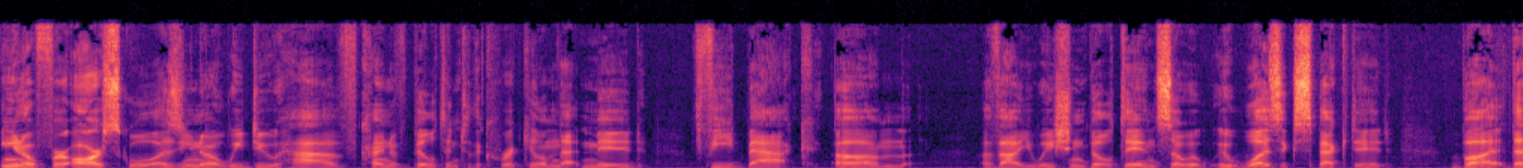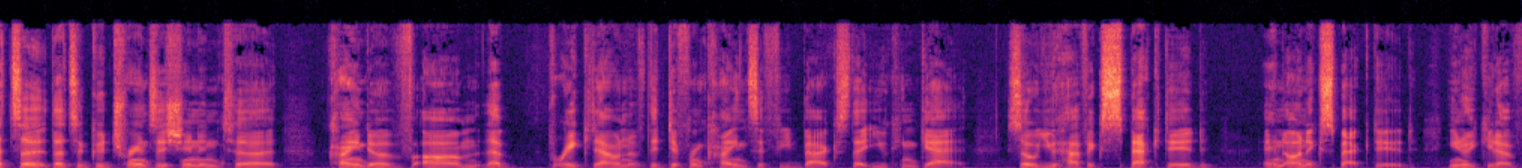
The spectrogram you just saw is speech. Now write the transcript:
you know for our school as you know we do have kind of built into the curriculum that mid feedback um, evaluation built in. So it, it was expected but that's a that's a good transition into kind of um, that breakdown of the different kinds of feedbacks that you can get. So you have expected and unexpected. You know, you could have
